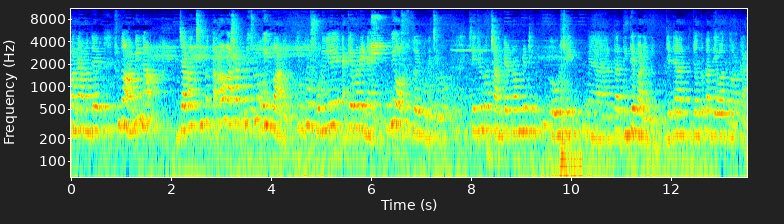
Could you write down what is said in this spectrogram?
মানে আমাদের, শুধু আমি না, যারা ছিল তারাও আশা করেছিল ওই পারে, কিন্তু শরীরে একেবারে নেয় খুবই অসুস্থ হয়ে পড়েছিল। সেই জন্য চ্যাম্পিয়ন রাউন্ডে ঠিক ও সেইটা দিতে পারেনি যেটা যতটা দেওয়ার দরকার।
